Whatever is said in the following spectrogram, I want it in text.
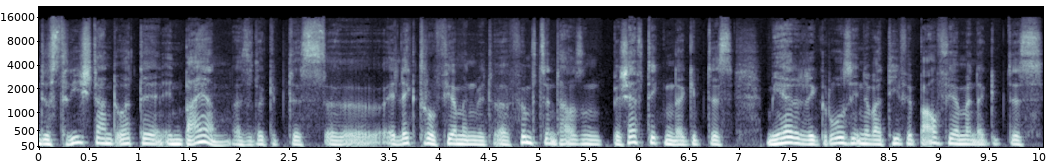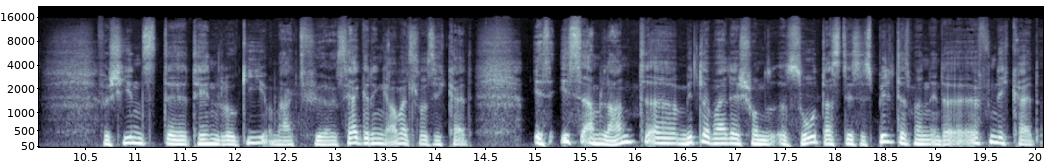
Industriestandorte in Bayern. Also da gibt es äh, Elektrofirmen mit äh, 15.000 Beschäftigten, da gibt es mehrere große innovative Baufirmen, da gibt es verschiedenste Technologie im Markt für sehr geringe Arbeitslosigkeit. Es ist am Land äh, mittlerweile schon so, dass dieses Bild, das man in der Öffentlichkeit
